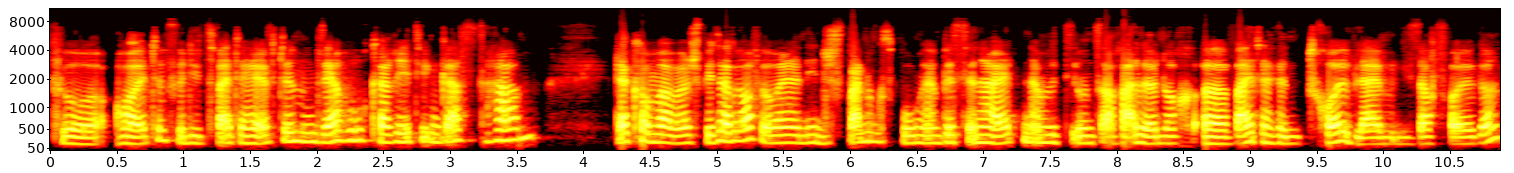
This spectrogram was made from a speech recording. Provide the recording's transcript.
für heute, für die zweite Hälfte, einen sehr hochkarätigen Gast haben. Da kommen wir aber später drauf. Wir wollen ja den Spannungsbogen ein bisschen halten, damit Sie uns auch alle noch äh, weiterhin treu bleiben in dieser Folge.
